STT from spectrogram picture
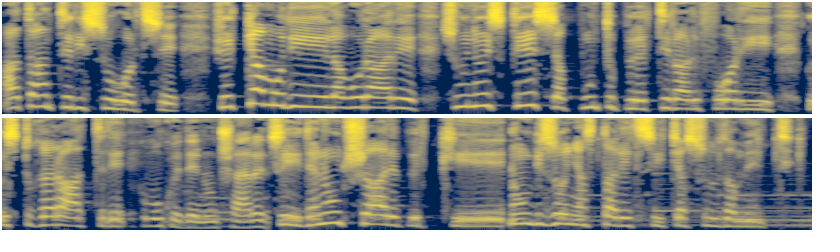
ha tante risorse. Cerchiamo di lavorare su noi stessi appunto per tirare fuori questo carattere. Comunque denunciare? Sì, denunciare perché non bisogna stare zitti assolutamente.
